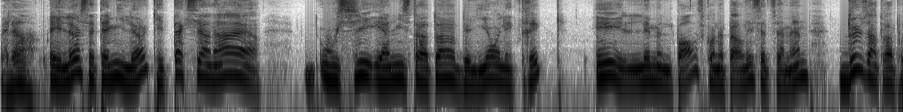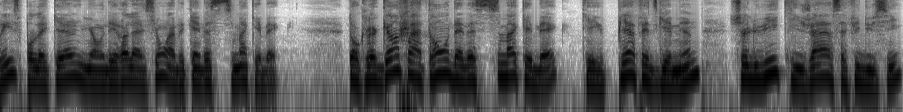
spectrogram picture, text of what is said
Mais là, Et là, cet ami-là, qui est actionnaire aussi et administrateur de Lyon Électrique et Lemon Pass, qu'on a parlé cette semaine, deux entreprises pour lesquelles ils ont des relations avec Investissement Québec. Donc, le grand patron d'Investissement Québec, qui est Pierre Fitzgibbon, celui qui gère sa fiducie,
